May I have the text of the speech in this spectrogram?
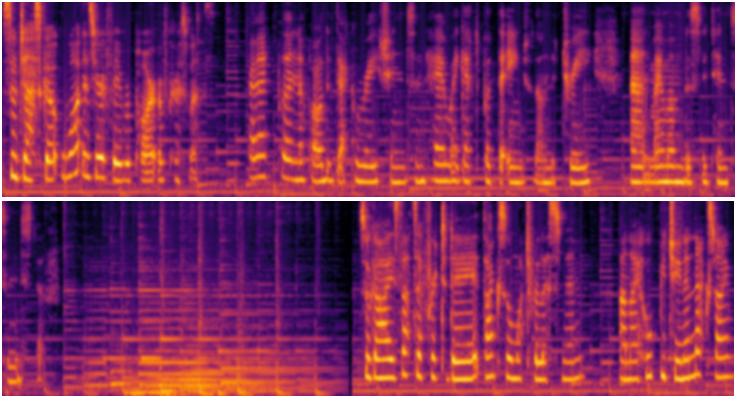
So, Jessica, what is your favourite part of Christmas? I like putting up all the decorations and here I get to put the angels on the tree, and my mom does the tints and stuff. So, guys, that's it for today. Thanks so much for listening, and I hope you tune in next time.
